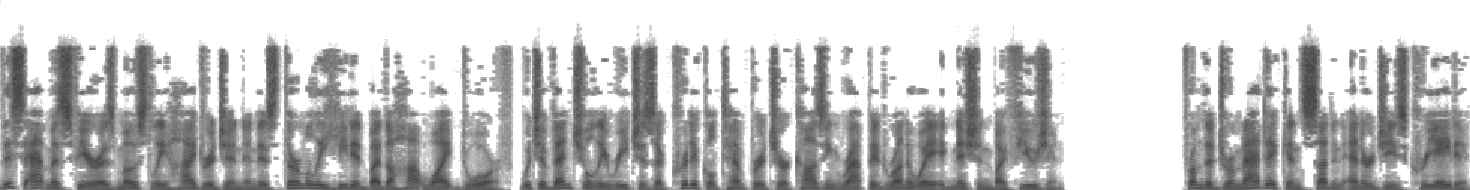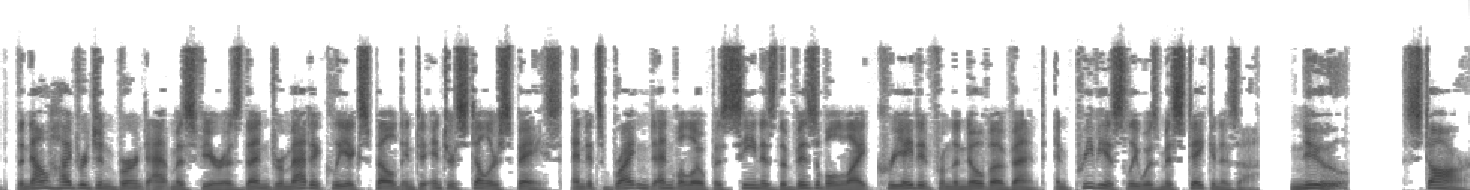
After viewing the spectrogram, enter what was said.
This atmosphere is mostly hydrogen and is thermally heated by the hot white dwarf, which eventually reaches a critical temperature causing rapid runaway ignition by fusion. From the dramatic and sudden energies created, the now hydrogen-burnt atmosphere is then dramatically expelled into interstellar space, and its brightened envelope is seen as the visible light created from the nova event, and previously was mistaken as a «new» star.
